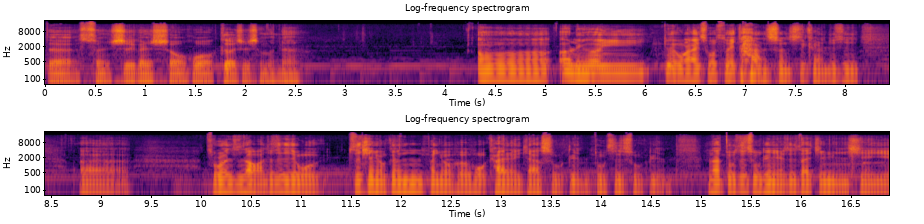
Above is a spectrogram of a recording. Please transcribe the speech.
的损失跟收获各是什么呢？呃，二零二一对我来说最大的损失可能就是，呃，主任知道吧？就是我之前有跟朋友合伙开了一家书店，独自书店。那独自书店也是在经营歇业，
